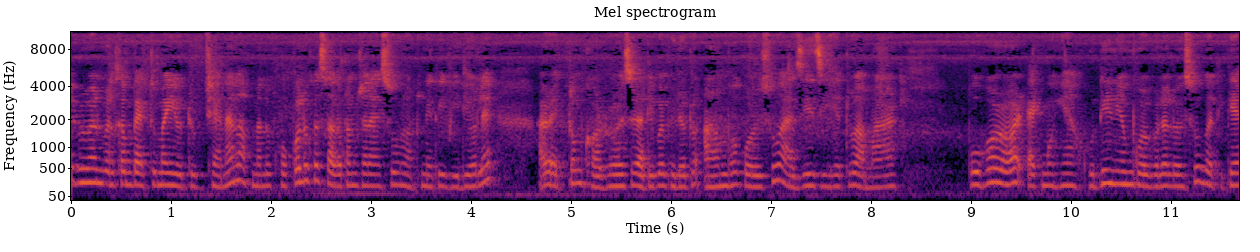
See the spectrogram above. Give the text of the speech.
everyone welcome back to my YouTube channel আপোনালোক সকলোকে স্বাগতম জনাইছোঁ নতুন এটি ভিডিঅ'লৈ। আৰু একদম ঘৰ ধৰ ৰাতিপুৱা ভিডিঅ'টো আৰম্ভ কৰিছোঁ। আজি যিহেতু আমাৰ পোহৰৰ একমহীয়া সুধি নিয়ম কৰিবলৈ লৈছোঁ গতিকে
